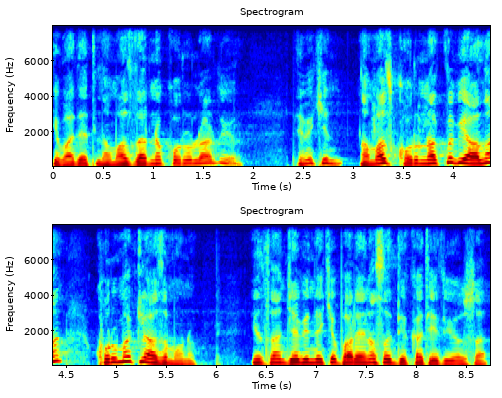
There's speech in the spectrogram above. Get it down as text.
İbadet namazlarını korurlar diyor. Demek ki namaz korunaklı bir alan, korumak lazım onu. İnsan cebindeki paraya nasıl dikkat ediyorsa,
